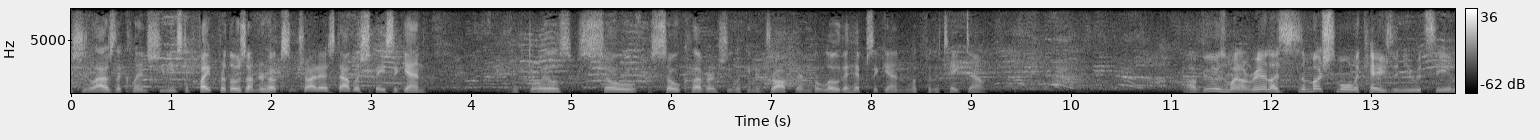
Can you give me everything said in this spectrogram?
She allows the clinch. She needs to fight for those underhooks and try to establish space again. Nick Doyle's so, so clever. She's looking to drop them below the hips again look for the takedown. Our viewers might not realize this is a much smaller cage than you would see in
